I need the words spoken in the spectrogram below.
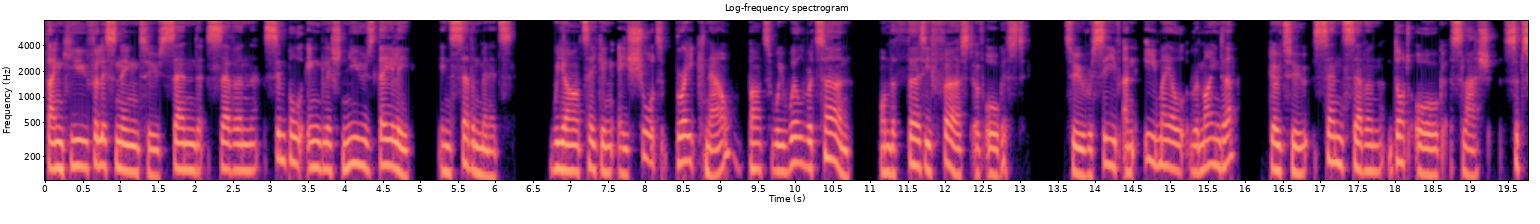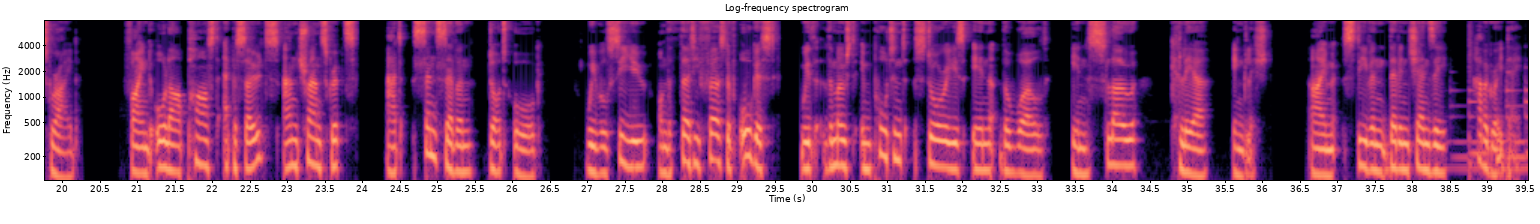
Thank you for listening to Send 7 Simple English News Daily in 7 minutes. We are taking a short break now, but we will return on the 31st of August. To receive an email reminder, go to send7.org slash subscribe. Find all our past episodes and transcripts at send7.org. We will see you on the 31st of August with the most important stories in the world in slow, clear English. I'm Stephen DeVincenzi. Have a great day.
